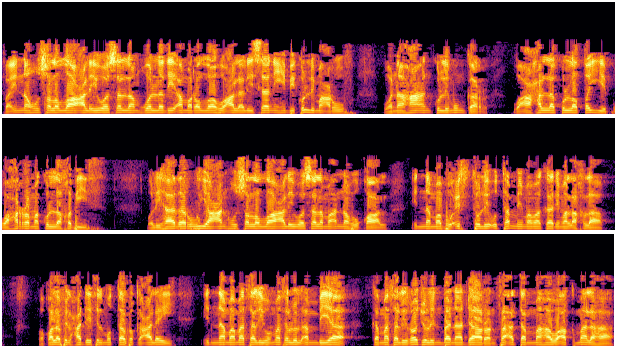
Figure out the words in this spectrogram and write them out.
فإنه صلى الله عليه وسلم هو الذي أمر الله على لسانه بكل معروف ونهى عن كل منكر وأحل كل طيب وحرم كل خبيث. ولهذا روي عنه صلى الله عليه وسلم أنه قال إنما بعثت لأتمم مكارم الأخلاق. وقال في الحديث المتفق عليه إنما مثلي ومثل الأنبياء كمثل رجل بنى دارا فأتمها وأكملها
